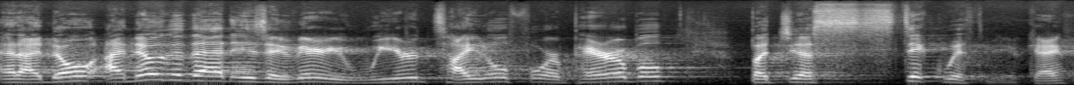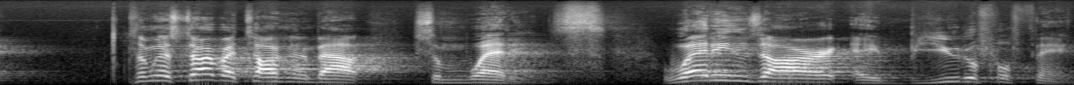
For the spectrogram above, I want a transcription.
And I don't, I know that that is a very weird title for a parable, but just stick with me, okay? So I'm going to start by talking about some weddings. Weddings are a beautiful thing.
